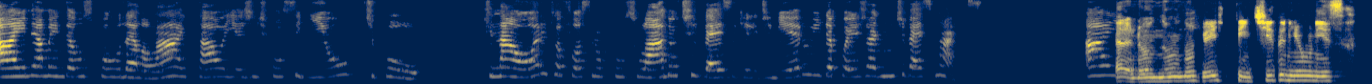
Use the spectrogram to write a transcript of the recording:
Aí minha mãe deu os pulos dela lá e tal, e a gente conseguiu, tipo, que na hora que eu fosse no consulado eu tivesse aquele dinheiro e depois já não tivesse mais. Aí, Cara, não, não, não vejo sentido nenhum nisso.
